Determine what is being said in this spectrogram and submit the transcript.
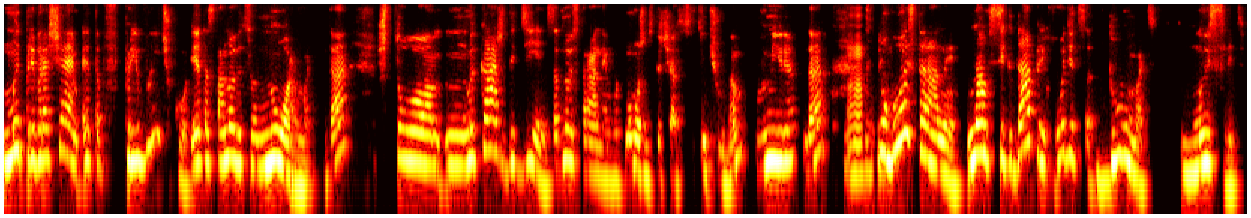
мы превращаем это в привычку, и это становится нормой, да, что мы каждый день, с одной стороны, вот мы можем встречаться с этим чудом в мире, да, uh-huh. с другой стороны, нам всегда приходится думать, мыслить,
